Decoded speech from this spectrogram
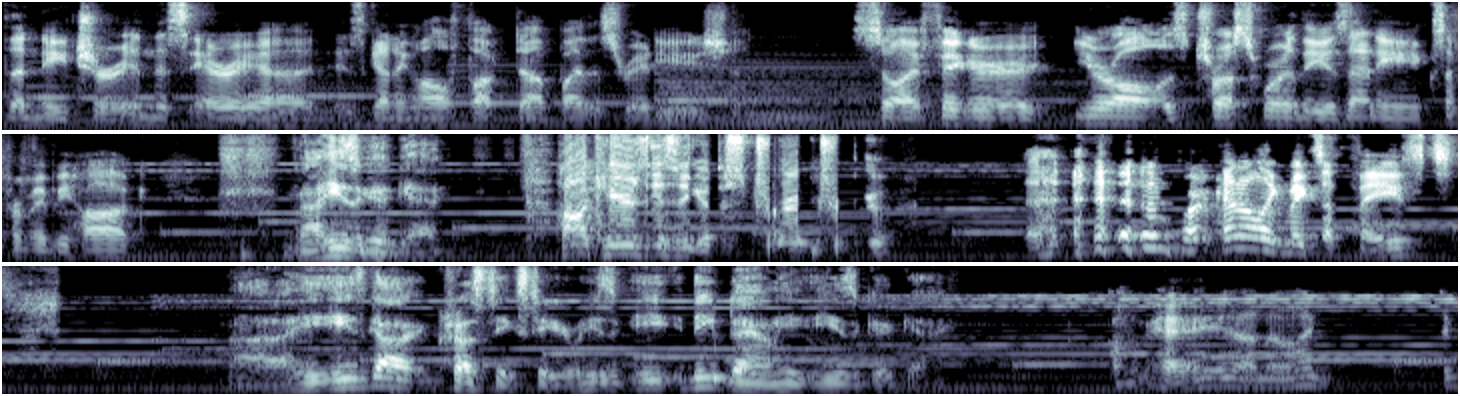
the nature in this area is getting all fucked up by this radiation. So I figure you're all as trustworthy as any, except for maybe Hawk. Nah, he's a good guy. Hawk hears this and he goes, "True, true." kind of like makes a face. Uh, he, he's got a crusty exterior. He's he, deep down, he, he's a good guy. Okay, yeah, no, I, I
